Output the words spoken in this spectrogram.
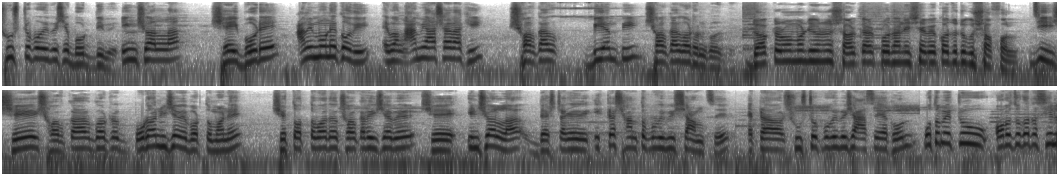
সুষ্ঠু পরিবেশে ভোট দিবে। ইনশাল্লাহ সেই ভোটে আমি মনে করি এবং আমি আশা রাখি সরকার বিএমপি সরকার গঠন করবে। ডক্টর মোহাম্মদ ইউনুস সরকার প্রধান হিসেবে কতটুকু সফল? জি সে সরকার গঠন প্রধান হিসেবে বর্তমানে সে তত্ত্বাবধায়ক সরকার হিসেবে সে ইনশাল্লাহ দেশটাকে একটা শান্ত পরিবেশে আনছে একটা সুষ্ঠু পরিবেশে আছে এখন। প্রথমে একটু অরাজকতা ছিল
